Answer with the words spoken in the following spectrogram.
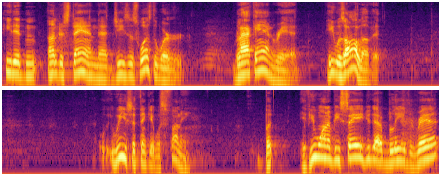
He didn't understand that Jesus was the Word, black and red. He was all of it. We used to think it was funny. But if you want to be saved, you got to believe the red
